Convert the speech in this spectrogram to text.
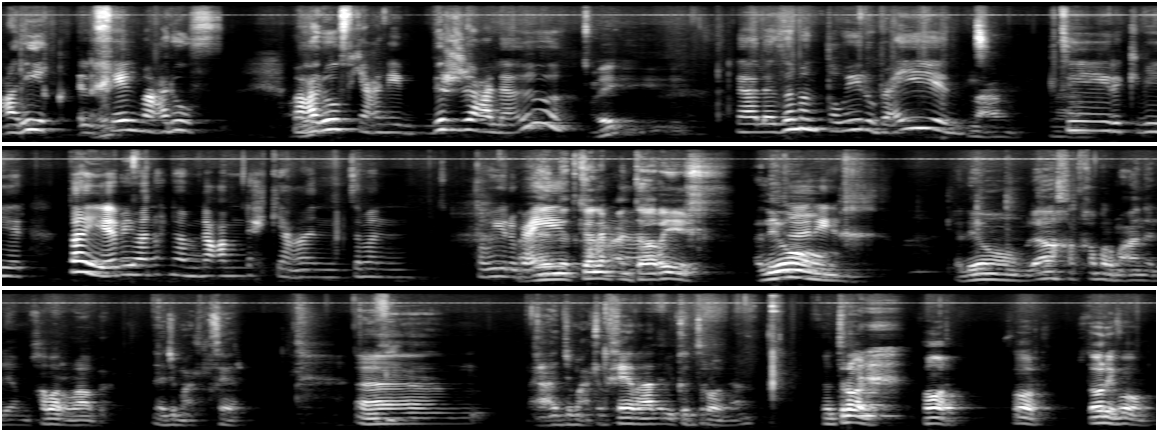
عريق. الخيل معروف. معروف يعني بيرجع ل أوه، إي. ل- لزمن طويل وبعيد. نعم نعم. كثير كبير. طيب بما انه من- عم نحكي عن زمن طويل وبعيد. نتكلم عن تاريخ اليوم. تاريخ. اليوم لاخر خبر معنا اليوم الخبر الرابع يا جماعة الخير. آم، يا جماعة الخير هذا ال control ها control four. four story four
